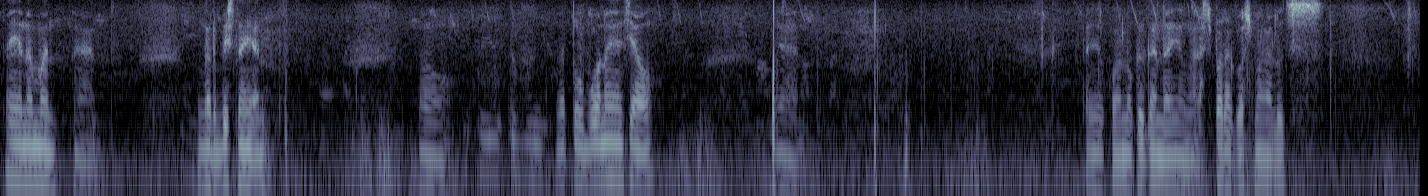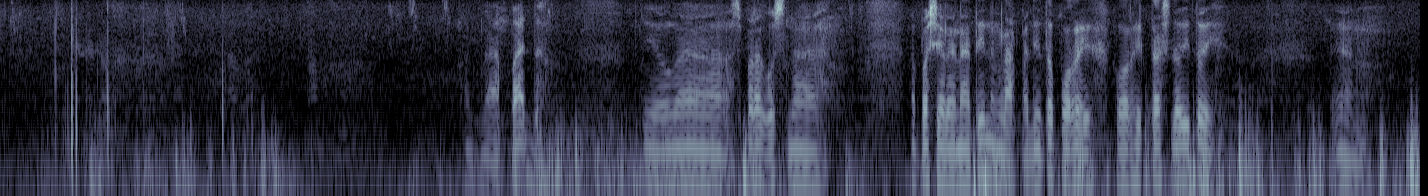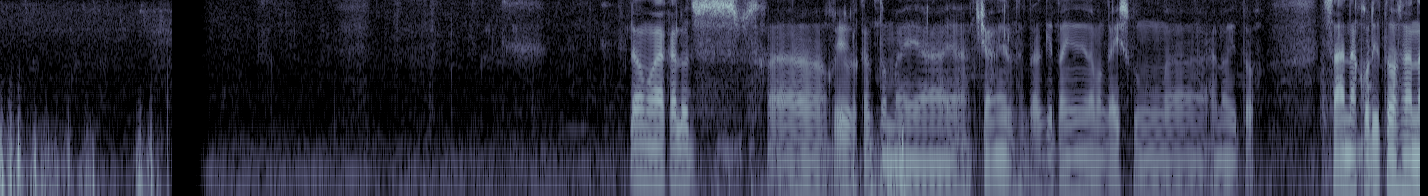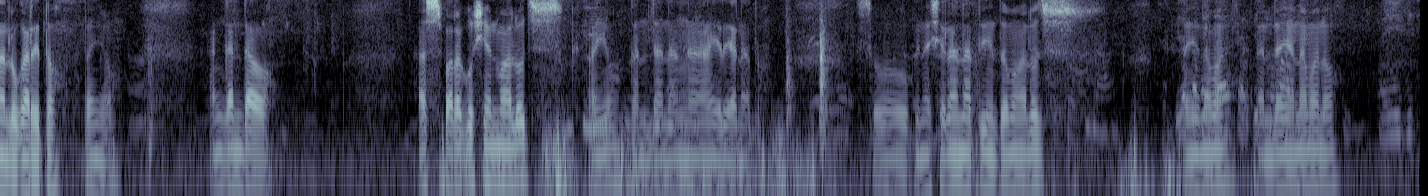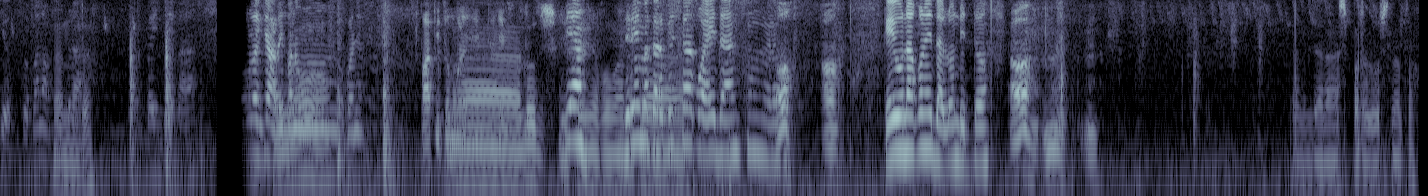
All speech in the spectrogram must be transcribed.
Tayo naman. Yan. Ang garbis na yan. Oh. Natubo na yan siya oh. Yan. Tayo kung ano kaganda yung asparagus mga lods. Lapad. Yung ah, asparagus na napasyalan natin, ang lapad nito 4, 4 hectares daw ito eh. Yan. Hello mga kalods, uh, okay, welcome to my uh, channel. Kita nyo naman guys kung uh, ano ito. Sana ko dito, sana lugar ito. Kita nyo. Ang ganda oh. Asparagus yan mga lods. Ayo, ang ganda ng uh, area na to. So, pinasyalan natin ito mga lods. Ayun naman, ganda yan naman oh. May 18 pa no? Ganda. 20 pa. Walang sari pa Oo. ng kanya. Papito mo lang dito. Lods, kita nyo kung ano Dire magarbis ka ko ay dance ng ano. Oh, oh. Kayo una ko ni dalon dito. Oh, mm, mm. Ganda ng asparagus na to.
